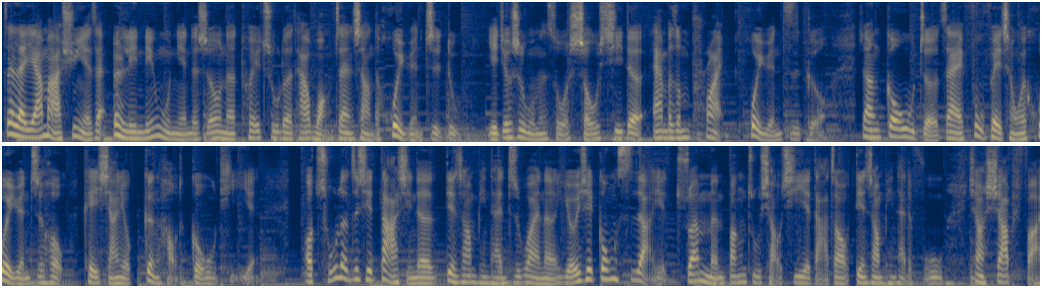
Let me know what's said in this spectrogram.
再来，亚马逊也在二零零五年的时候呢，推出了它网站上的会员制度，也就是我们所熟悉的 Amazon Prime 会员资格，让购物者在付费成为会员之后，可以享有更好的购物体验。哦，除了这些大型的电商平台之外呢，有一些公司啊，也专门帮助小企业打造电商平台的服务，像 Shopify。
